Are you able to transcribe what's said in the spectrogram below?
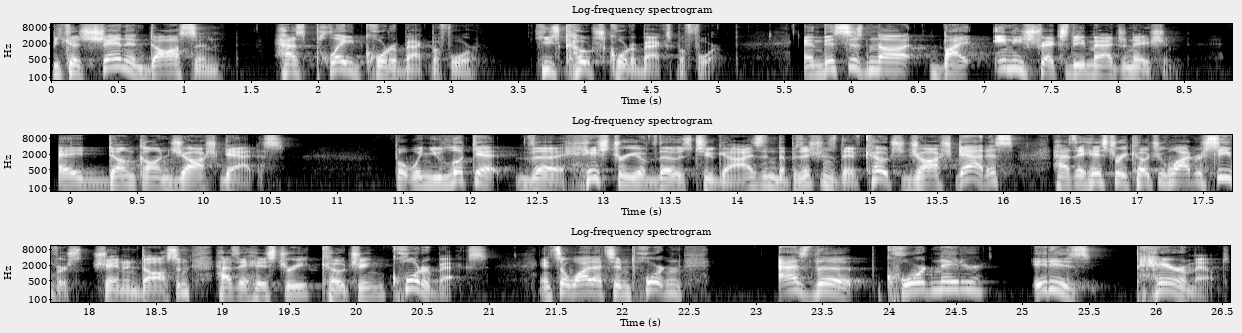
because Shannon Dawson has played quarterback before. He's coached quarterbacks before. And this is not by any stretch of the imagination a dunk on Josh Gattis. But when you look at the history of those two guys and the positions they've coached, Josh Gattis has a history coaching wide receivers. Shannon Dawson has a history coaching quarterbacks. And so, why that's important, as the coordinator, it is paramount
